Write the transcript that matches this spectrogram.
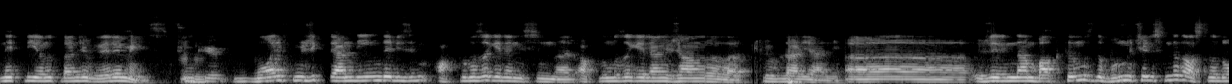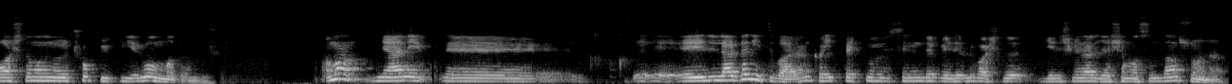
net bir yanıt bence veremeyiz. Çünkü hı hı. muhalif müzik dendiğinde bizim aklımıza gelen isimler, aklımıza gelen janralar, türler yani. Ee, üzerinden baktığımızda bunun içerisinde de aslında doğaçlamanın öyle çok büyük bir yeri olmadığını düşünüyorum. Ama yani e, 50'lerden itibaren kayıt teknolojisinin de belirli başlı gelişmeler yaşamasından sonra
